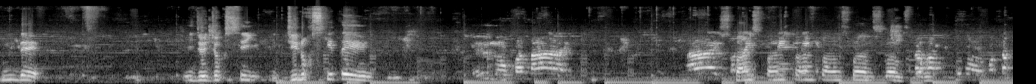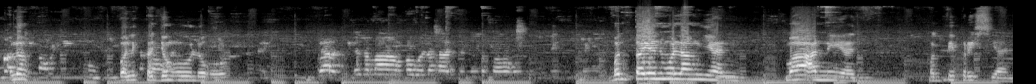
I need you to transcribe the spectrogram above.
Hindi. Ijojoke si... Ginox kita eh. Ayun, no, patay. Ay, Spam, spam, spam, spam, spam, spam, spam. Ala. Baliktad yung ulo ko. Yan, hindi ka na makakawalahan. Bantayan mo lang yan. Maano yan. Magpipris yan.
